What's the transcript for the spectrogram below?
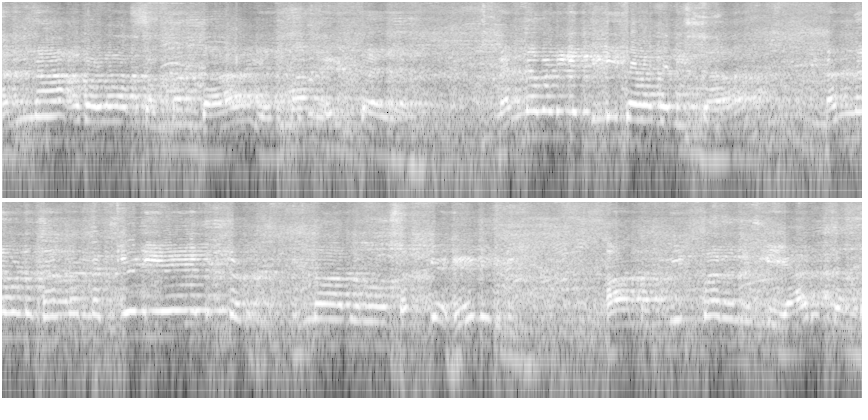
ನನ್ನ ಅವಳ ಸಂಬಂಧ ಯಜಮಾನ ಹೇಳ್ತಾ ಇದ್ದಾರೆ. ನನ್ನವಳಿಗೆ ತಿಳಿದಾಗಲಿಲ್ಲ. ನನ್ನವಳು ನನ್ನನ್ನು ಕೇಳಿಯೇ ಬಿಟ್ಟಳು. ಇನ್ನಾದರೂ ಸತ್ಯ ಹೇಳಿದ್ವಿ. ಆ ನಮ್ಮಿಬ್ಬರ ನಿಮಗೆ ಯಾರು ತಂದ?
